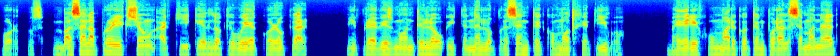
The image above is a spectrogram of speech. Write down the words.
cortos. En base a la proyección, aquí, ¿qué es lo que voy a colocar? Mi previous monthly y tenerlo presente como objetivo. Me dirijo a un marco temporal semanal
